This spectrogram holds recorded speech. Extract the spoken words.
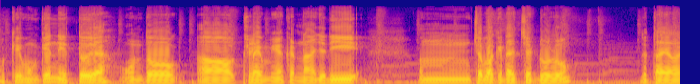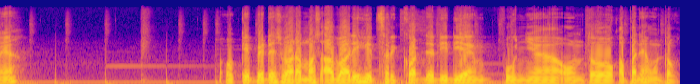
Oke mungkin itu ya untuk uh, klaimnya kena jadi um, coba kita cek dulu detailnya Oke, PD Suara Mas Abadi hits record jadi dia yang punya untuk apa nih untuk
